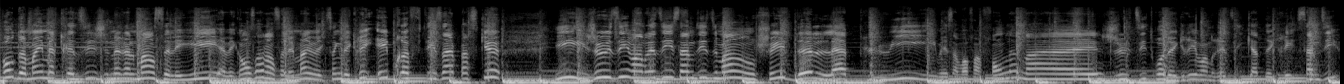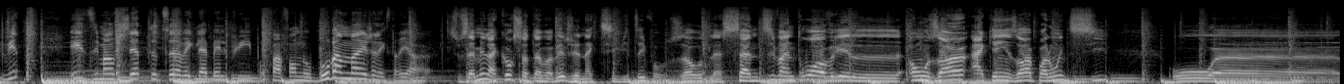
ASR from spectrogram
Pour demain, mercredi, généralement ensoleillé avec 11 heures d'ensoleillement avec 5 degrés. Et profitez-en parce que hi, jeudi, vendredi, samedi, dimanche, c'est de la pluie. Mais ça va faire fondre la neige. Jeudi, 3 degrés. Vendredi, 4 degrés. Samedi, 8. Dimanche 7, tout ça avec la belle pluie pour faire fondre nos beaux bancs de neige à l'extérieur. Si vous aimez la course automobile, j'ai une activité pour vous autres. Le samedi 23 avril, 11h à 15h, pas loin d'ici, au euh,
